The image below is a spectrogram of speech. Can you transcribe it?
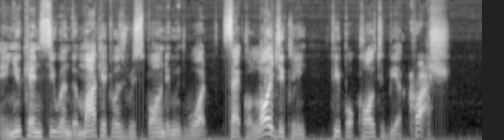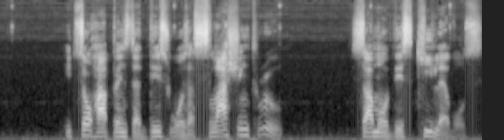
And you can see when the market was responding with what psychologically people call to be a crash. It so happens that this was a slashing through some of these key levels.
